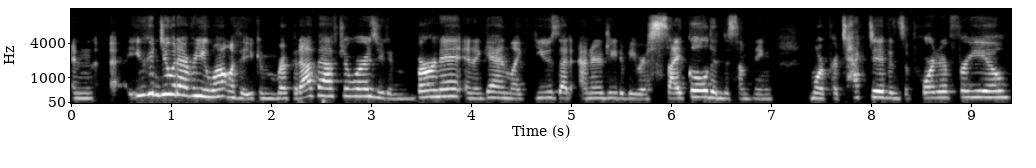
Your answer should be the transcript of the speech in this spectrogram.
And uh, you can do whatever you want with it. You can rip it up afterwards, you can burn it, and again, like use that energy to be recycled into something more protective and supportive for you.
